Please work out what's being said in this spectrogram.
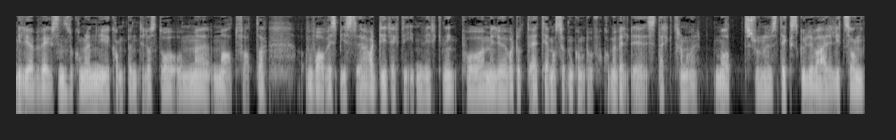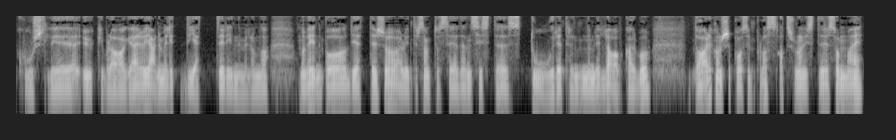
miljøbevegelsen så kommer den nye kampen til å stå om uh, matfatet. Om hva vi spiser har direkte innvirkning på miljøet vårt. Og det er et tema som kommer til å komme veldig sterkt fremover. Matjournalistikk skulle være litt sånn koselig ukeblad, og gjerne med litt dietter innimellom, da. Når vi er inne på dietter, så er det interessant å se den siste store trenden, nemlig lavkarbo. Da er det kanskje på sin plass at journalister som meg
